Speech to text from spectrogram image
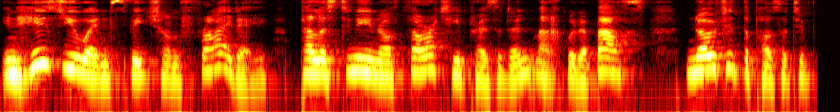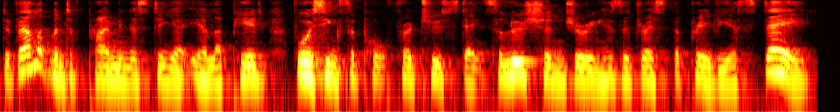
In his UN speech on Friday, Palestinian Authority President Mahmoud Abbas noted the positive development of Prime Minister Yair Lapid voicing support for a two-state solution during his address the previous day.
